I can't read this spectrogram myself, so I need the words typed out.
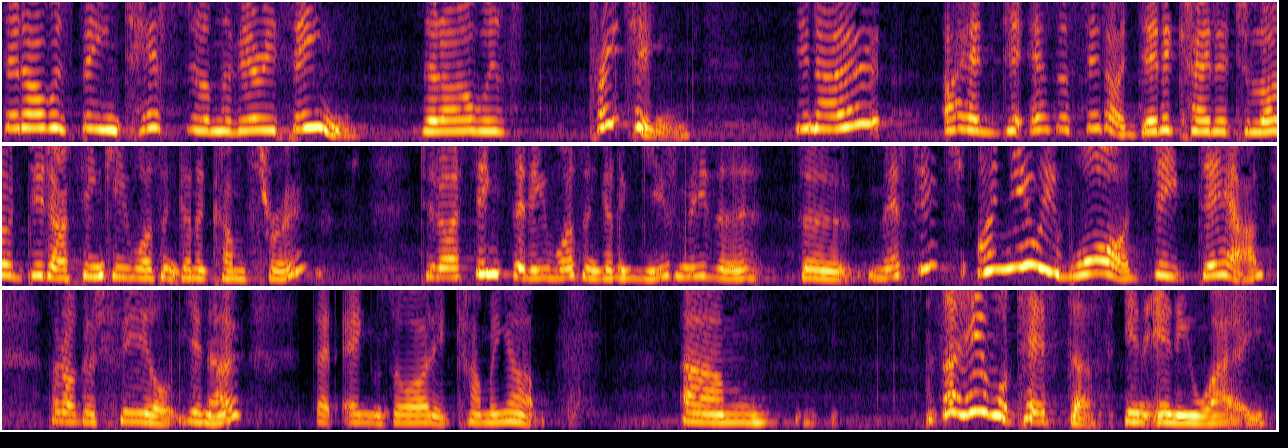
that I was being tested on the very thing that I was preaching. You know, I had, as I said, I dedicated to Lord. Did I think He wasn't going to come through? Did I think that He wasn't going to give me the, the message? I knew He was deep down, but I could feel, you know, that anxiety coming up. Um, so He will test us in any way.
